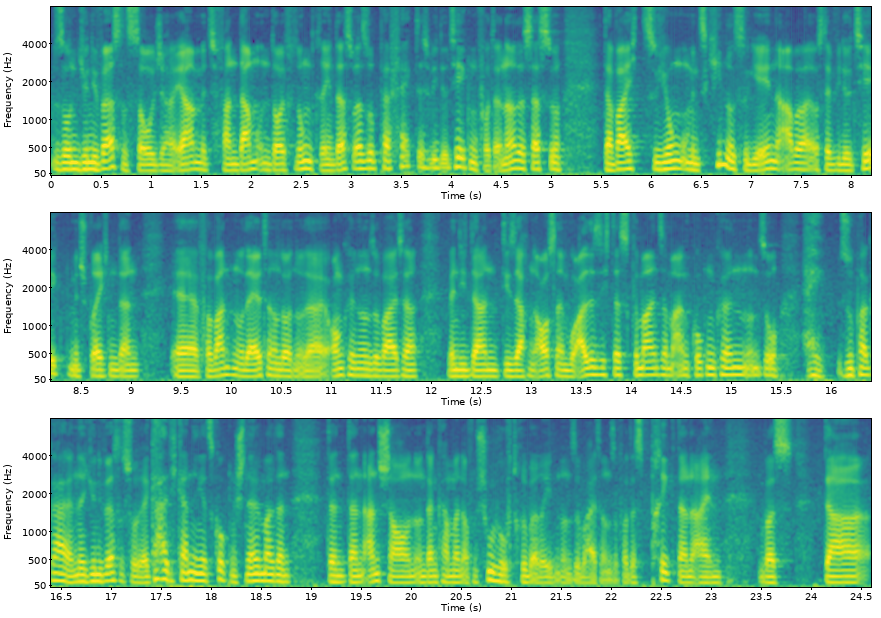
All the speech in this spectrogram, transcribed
so ein Universal Soldier, ja, mit Van Damme und Dolph Lundgren, das war so perfektes Videothekenfutter, ne? das hast du, da war ich zu jung, um ins Kino zu gehen, aber aus der Videothek, mit entsprechend dann äh, Verwandten oder älteren Leuten oder Onkeln und so weiter, wenn die dann die Sachen ausleihen, wo alle sich das gemeinsam angucken können und so, hey, super geil, ne? Universal Soldier, geil, ich kann den jetzt gucken, schnell mal dann, dann, dann anschauen und dann kann man auf dem Schulhof drüber reden und so weiter und so fort, das prägt dann ein, was da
